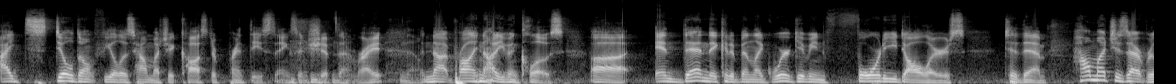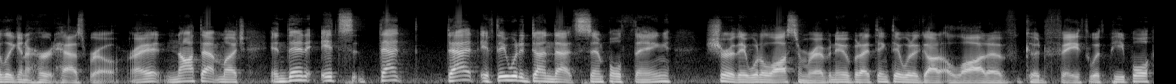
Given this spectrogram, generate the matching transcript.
I still don't feel is how much it costs to print these things and ship them, right? No. Not probably not even close. Uh, and then they could have been like, we're giving $40 to them. How much is that really going to hurt Hasbro, right? Not that much. And then it's that that if they would have done that simple thing, sure they would have lost some revenue, but I think they would have got a lot of good faith with people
